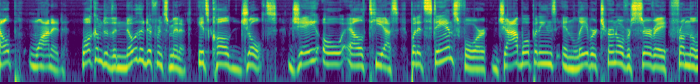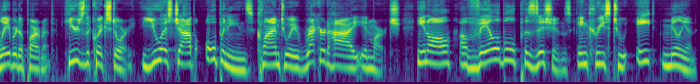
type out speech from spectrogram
Help Wanted. Welcome to the Know the Difference Minute. It's called JOLTS, J O L T S, but it stands for Job Openings and Labor Turnover Survey from the Labor Department. Here's the quick story U.S. job openings climbed to a record high in March. In all, available positions increased to 8 million,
